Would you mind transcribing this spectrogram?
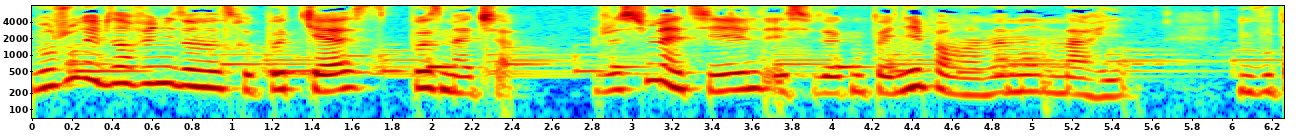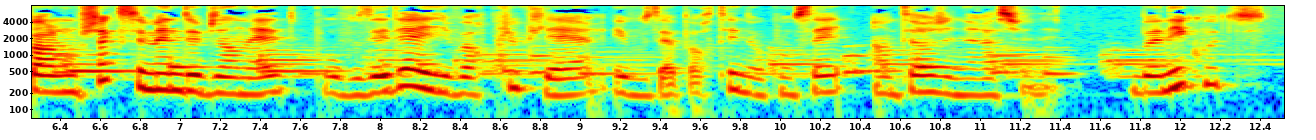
Bonjour et bienvenue dans notre podcast Pause Matcha. Je suis Mathilde et suis accompagnée par ma maman Marie. Nous vous parlons chaque semaine de bien-être pour vous aider à y voir plus clair et vous apporter nos conseils intergénérationnels. Bonne écoute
